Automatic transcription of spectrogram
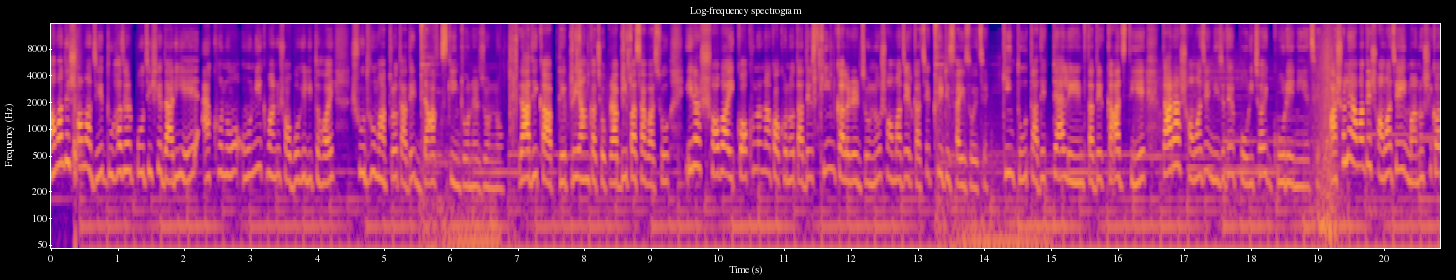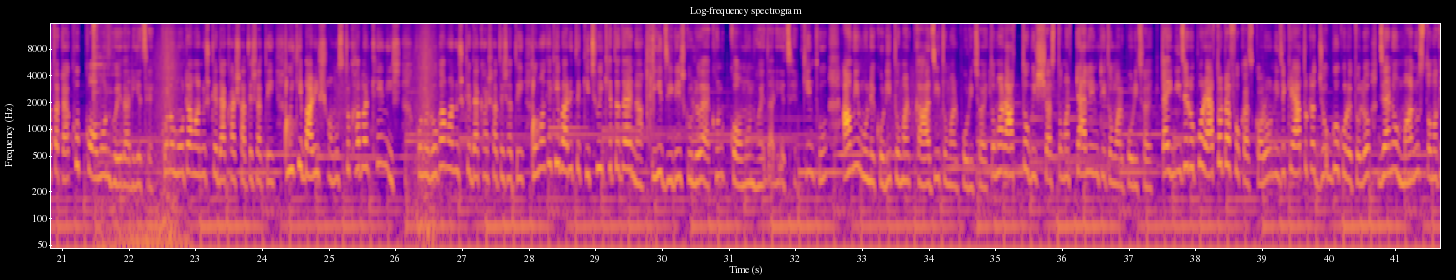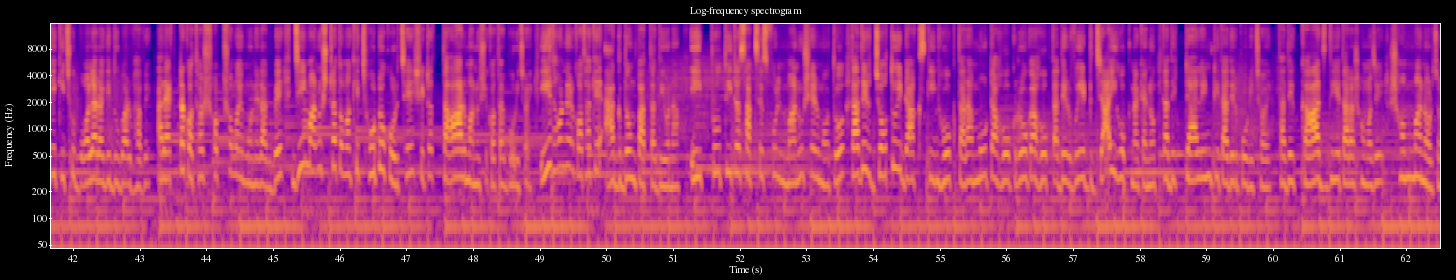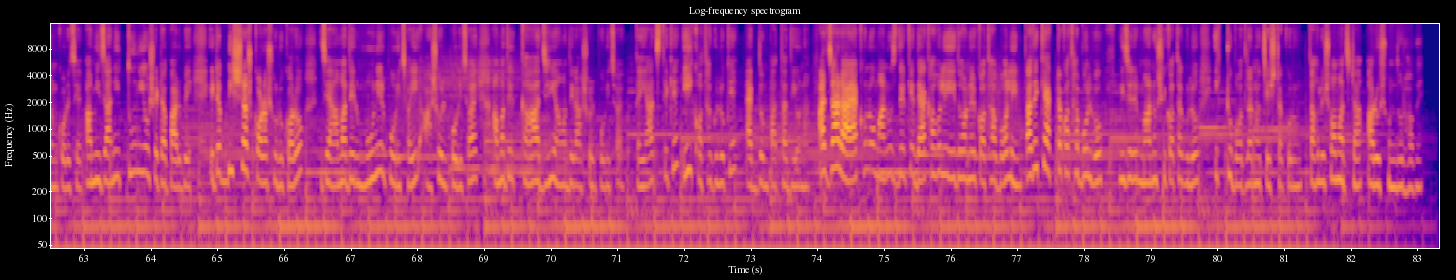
আমাদের সমাজে দু হাজার পঁচিশে দাঁড়িয়ে এখনও অনেক মানুষ অবহেলিত হয় শুধুমাত্র তাদের ডার্ক স্কিন টোনের জন্য। রাধিকা আপ্তে প্রিয়াঙ্কা চোপড়া, বিপাশা বাসু, এরা সবাই কখনো না কখনো তাদের স্কিন কালারের জন্য সমাজের কাছে ক্রিটিসাইজ হয়েছে। কিন্তু তাদের ট্যালেন্ট, তাদের কাজ দিয়ে তারা সমাজে নিজেদের পরিচয় গড়ে নিয়েছে। আসলে আমাদের সমাজে এই মানসিকতাটা খুব কমন হয়ে দাঁড়িয়েছে। কোনো মোটা মানুষকে দেখার সাথে সাথেই, তুই কি বাড়ির সমস্ত খাবার খেয়ে নিস? কোনো রোগা মানুষকে দেখার সাথে সাথেই, তোমাকে কি বাড়িতে কিছুই খেতে দেয় না? এই জিনিসগুলো এখন কমন হয়ে দাঁড়িয়েছে। কিন্তু আমি মনে করি তোমার কাজই তোমার পরিচয়, তোমার আত্মবিশ্বাস, তোমার ট্যালেন্টই তোমার পরিচয়। তাই নিজের উপর এতটা ফোকাস করো, নিজেকে এতটা যোগ্য করে তোলো, যেন মানুষ তোমাকে কিছু বলার আগে দুবার ভাবে। আর একটা কথা সব সময় মনে রাখবে, যে মানুষটা তোমাকে ছোট করছে, সেটা তার মানসিকতার পরিচয়। এই ধরনের কথাকে একদম পাত্তা দিও না। এই প্রতিটা সাকসেসফুল মানুষের মতো তাদের যতই ডার্ক স্কিন হোক, তারা মোটা হোক, রোগা হোক, তাদের ওয়েট যাই হোক না কেন, তাদের ট্যালেন্টই তাদের পরিচয়। তাদের কাজ দিয়ে তারা সমাজে সম্মান অর্জন করেছে। আমি জানি তুমিও সেটা পারবে। এটা বিশ্বাস করা শুরু করো যে আমাদের মনের পরিচয়ই আসল পরিচয়, আমাদের কাজই আমাদের আসল পরিচয়। তাই আজ থেকে এই কথাগুলোকে একদম পাত্তা দিও না। আর যারা এখনও মানুষদেরকে দেখা হলে এই ধরনের কথা বলেন, তাদেরকে একটা কথা বলব, নিজের মানসিকতাগুলো একটু বদলানোর চেষ্টা করুন, তাহলে সমাজটা আরও সুন্দর হবে।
